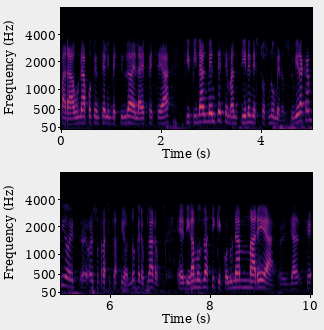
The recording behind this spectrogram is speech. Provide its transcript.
para una potencial investidura de la FSA si finalmente se mantienen estos números. Si hubiera cambio es, otra situación, ¿no? Pero claro, eh, digámoslo así, que con una marea, eh, ya se,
